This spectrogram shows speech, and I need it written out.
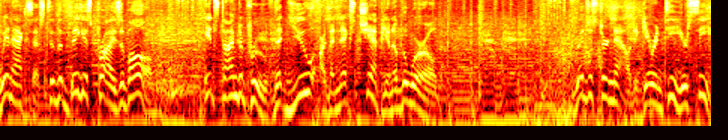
Win access to the biggest prize of all. It's time to prove that you are the next champion of the world. Register now to guarantee your seat.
